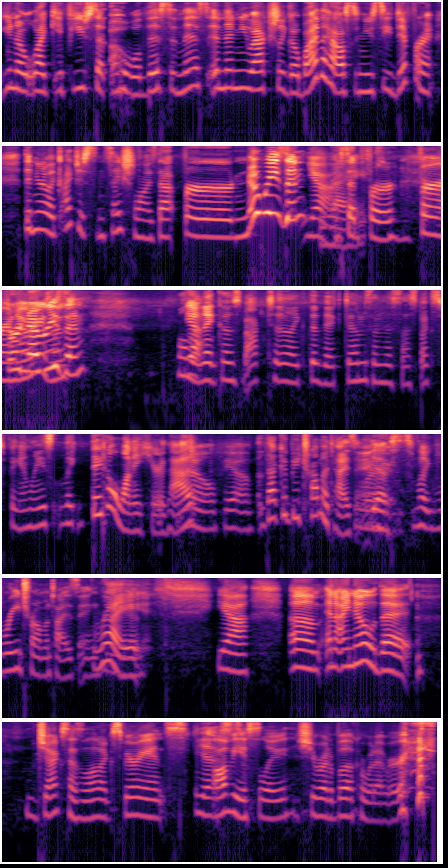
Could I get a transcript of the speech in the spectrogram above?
You know, like if you said, "Oh, well, this and this," and then you actually go by the house and you see different, then you're like, "I just sensationalized that for no reason." Yeah. I said for For for no no, reason. reason. Well, Yeah. then it goes back to like the victims and the suspects' families. Like they don't want to hear that. no, yeah. That could be traumatizing. Yes. Like re traumatizing. Right. Yeah. Um, and I know that Jax has a lot of experience. Yes. Obviously, she wrote a book or whatever.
